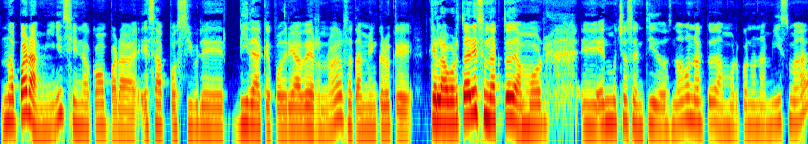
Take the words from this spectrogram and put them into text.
no para mí, sino como para esa posible vida que podría haber, ¿no? O sea, también creo que, que el abortar es un acto de amor eh, en muchos sentidos, ¿no? Un acto de amor con una misma,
